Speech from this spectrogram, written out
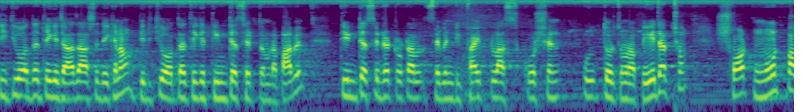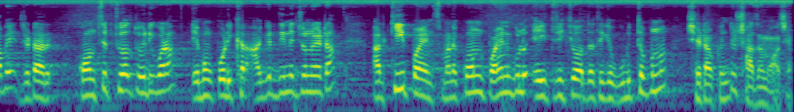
তৃতীয় অধ্যায় থেকে যা যা আছে দেখে নাও। তৃতীয় অধ্যায় থেকে তিনটে সেট তোমরা পাবে। তিনটে সেটের total seventy five plus question উত্তর তোমরা পেয়ে যাচ্ছ। শর্ট নোট পাবে যেটার কনসেপচুয়াল তৈরি করা এবং পরীক্ষার আগের দিনের জন্য এটা। আর কি পয়েন্টস মানে কোন পয়েন্টগুলো এই তৃতীয় অধ্যায় থেকে গুরুত্বপূর্ণ সেটাও কিন্তু সাজানো আছে।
